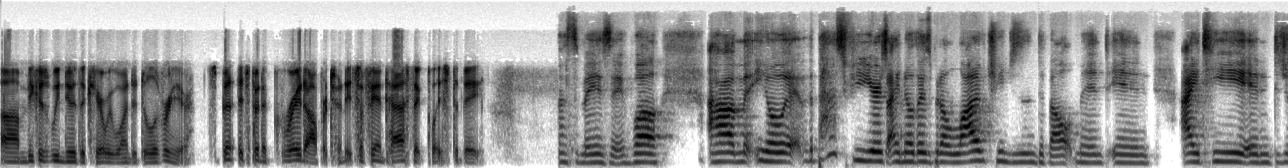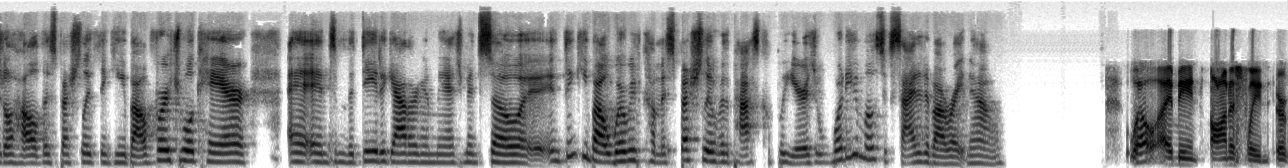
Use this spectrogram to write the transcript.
um, because we knew the care we wanted to deliver here. It's been it's been a great opportunity. It's a fantastic place to be. That's amazing. Well, um, you know, the past few years, I know there's been a lot of changes in development in IT and digital health, especially thinking about virtual care and, and some of the data gathering and management. So, in thinking about where we've come, especially over the past couple of years, what are you most excited about right now? Well, I mean, honestly, er,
